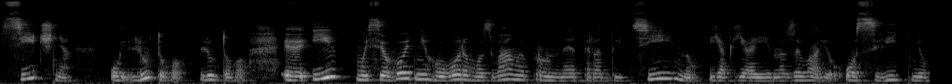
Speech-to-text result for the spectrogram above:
січня. Ой, лютого, лютого. Е, І ми сьогодні говоримо з вами про нетрадиційну, як я її називаю, освітню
